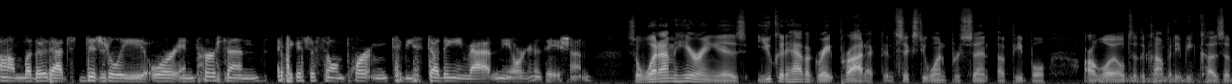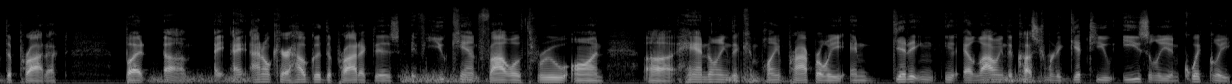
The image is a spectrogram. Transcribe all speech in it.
um, whether that's digitally or in person. I think it's just so important to be studying that in the organization. So, what I'm hearing is you could have a great product, and 61% of people are loyal to the company because of the product. But um, I, I, don't care how good the product is, if you can't follow through on uh, handling the complaint properly and getting allowing the customer to get to you easily and quickly,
